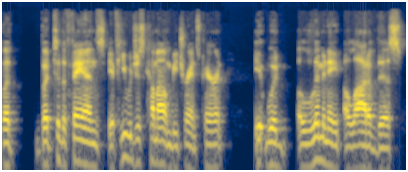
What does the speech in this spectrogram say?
but but to the fans, if he would just come out and be transparent, it would eliminate a lot of this,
